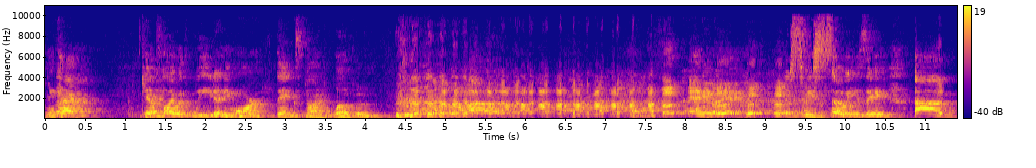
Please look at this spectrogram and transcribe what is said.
Okay. Can't fly with weed anymore. Thanks, 9-11. anyway, it used to be so easy. Um,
